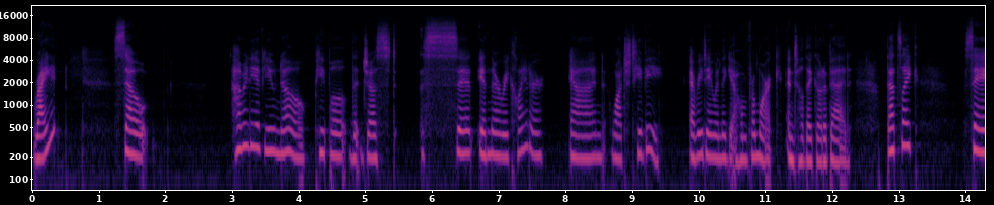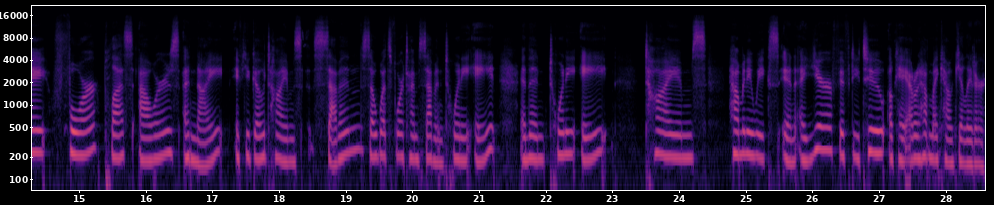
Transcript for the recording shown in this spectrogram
right? So, how many of you know people that just sit in their recliner and watch TV every day when they get home from work until they go to bed? That's like say four plus hours a night, if you go times seven, so what's four times seven? 28. And then 28 times how many weeks in a year? 52. Okay, I don't have my calculator,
